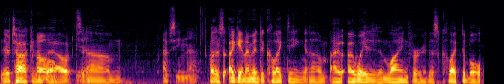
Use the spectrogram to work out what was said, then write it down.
They're talking Oh, about. yeah. Um, I've seen that. others- again, I'm into collecting. Um, I, I waited in line for this collectible.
